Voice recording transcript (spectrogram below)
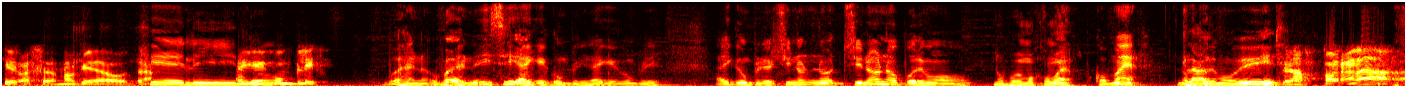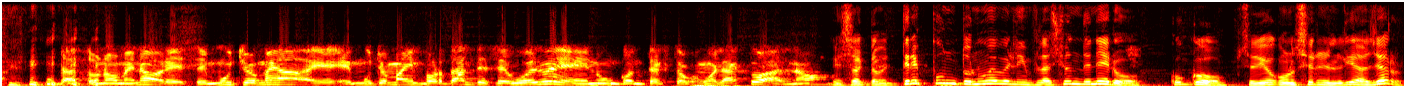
¿qué va a hacer? No queda otra. Qué lindo. Hay que cumplir. Bueno, bueno, y sí, hay que cumplir, hay que cumplir hay que cumplir. Si no, no, si no, no podemos... No podemos comer. Comer, no podemos vivir. No, para nada. Dato no menor, ese mucho más, eh, mucho más importante se vuelve en un contexto como el actual, ¿no? Exactamente. 3.9 la inflación de enero. Coco, ¿se dio a conocer en el día de ayer?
